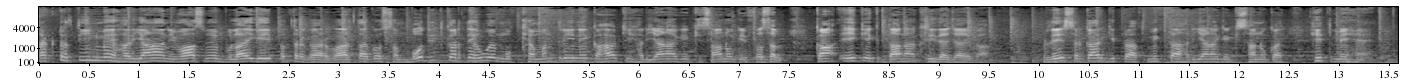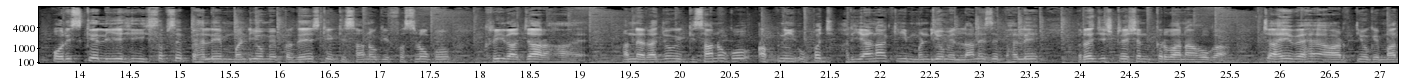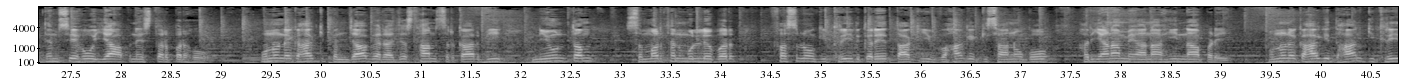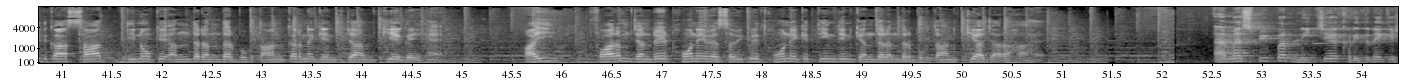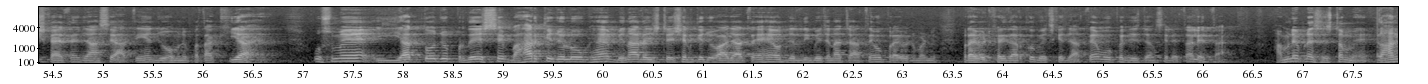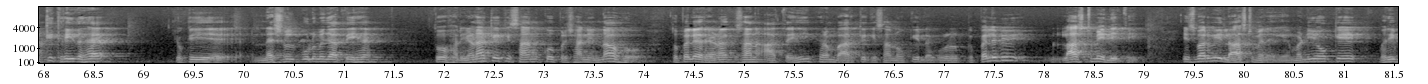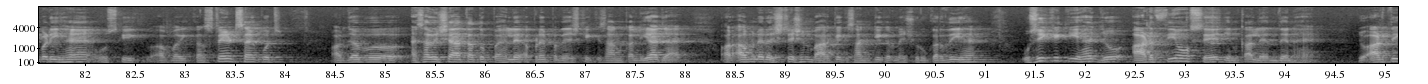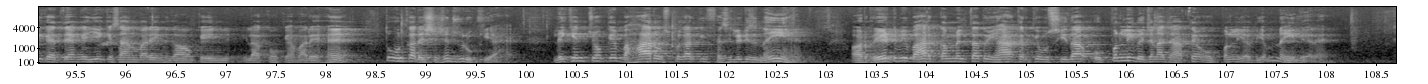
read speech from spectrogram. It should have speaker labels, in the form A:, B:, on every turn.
A: Sector तीन में हरियाणा निवास में बुलाई गई पत्रकार वार्ता को संबोधित करते हुए मुख्यमंत्री ने कहा कि हरियाणा के किसानों की फ़सल का एक एक दाना खरीदा जाएगा। प्रदेश सरकार की प्राथमिकता हरियाणा के किसानों का हित में है और इसके लिए ही सबसे पहले मंडियों में प्रदेश के किसानों की फ़सलों को खरीदा जा रहा है। अन्य राज्यों के किसानों को अपनी उपज हरियाणा की मंडियों में लाने से पहले रजिस्ट्रेशन करवाना होगा, चाहे वह आड़तियों के माध्यम से हो या अपने स्तर पर हो। उन्होंने कहा कि पंजाब व राजस्थान सरकार भी न्यूनतम समर्थन मूल्य पर फ़सलों की खरीद करे ताकि वहाँ के किसानों को हरियाणा में आना ही ना पड़े। उन्होंने कहा कि धान की खरीद का सात दिनों के अंदर अंदर भुगतान करने के इंतज़ाम किए गए हैं। आई फार्म जनरेट होने व स्वीकृत होने के तीन दिन के अंदर अंदर भुगतान किया जा रहा है।
B: एमएसपी पर नीचे खरीदने की शिकायतें जहाँ से आती हैं, जो हमने पता किया है। उसमें या तो जो प्रदेश से बाहर के जो लोग हैं, बिना रजिस्ट्रेशन के जो आ जाते हैं और जल्दी बेचना चाहते हैं, वो प्राइवेट मंडी प्राइवेट खरीदार को बेच के जाते हैं, वो फिर जिस ढंग से लेता लेता है। हमने अपने सिस्टम में धान की खरीद है, क्योंकि ये नेशनल पूल में जाती है तो हरियाणा के किसान को परेशानी ना हो तो पहले हरियाणा किसान आते ही फिर हम बाहर के किसानों की रेगुलर पहले भी लास्ट में ली थी, इस बार भी लास्ट में लेंगे मंडियों के भरी पड़ी हैं, उसकी कंस्टेंट्स हैं कुछ। और जब ऐसा विषय आता तो पहले अपने प्रदेश के किसान का लिया जाए और अब ने रजिस्ट्रेशन बाहर के किसान की करनी शुरू कर दी है। उसी की की है जो आड़तियों से जिनका लेन देन है। जो आड़ती कहते हैं कि ये किसान हमारे इन गाँव के, इन इलाकों के हमारे हैं तो उनका रजिस्ट्रेशन शुरू किया है। लेकिन चूँकि बाहर उस प्रकार की फैसिलिटीज़ नहीं हैं और रेट भी बाहर कम मिलता तो यहाँ करके वो सीधा ओपनली बेचना चाहते हैं ओपनली अभी हम नहीं ले रहे।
